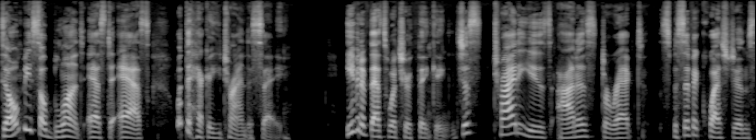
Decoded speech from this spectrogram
don't be so blunt as to ask, What the heck are you trying to say? Even if that's what you're thinking, just try to use honest, direct, specific questions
